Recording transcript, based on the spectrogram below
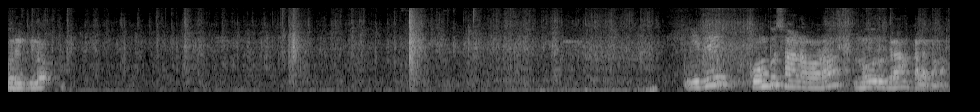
ஒரு கிலோ. இது கொம்பு சாண உரம் நூறு கிராம் கலக்கணும்.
